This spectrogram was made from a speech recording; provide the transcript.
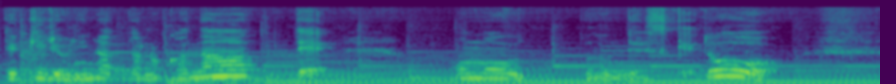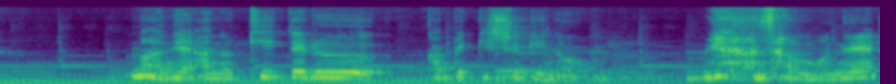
できるようになったのかなって思うんですけどまあねあの聞いてる完璧主義の皆さんもね、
